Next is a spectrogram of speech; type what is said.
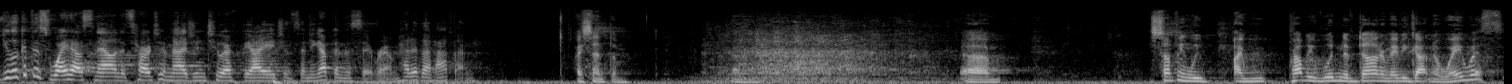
You look at this White House now, and it's hard to imagine two FBI agents ending up in the sit room. How did that happen? I sent them. Um, something we I probably wouldn't have done or maybe gotten away with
